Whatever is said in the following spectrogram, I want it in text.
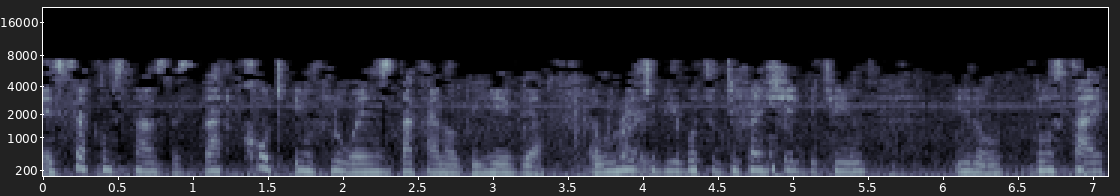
uh, circumstances that could influence that kind of behavior. And we Right. need to be able to differentiate between, you know, those type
